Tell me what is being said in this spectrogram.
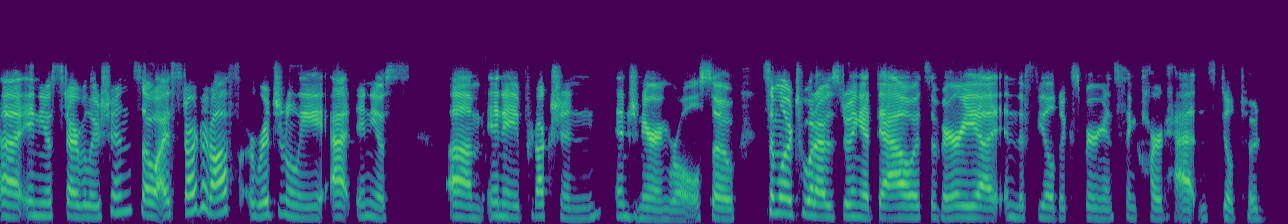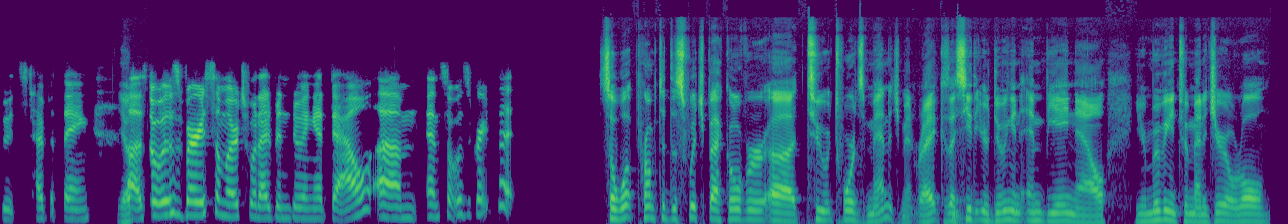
uh, Ineos Styrolution. So I started off originally at Ineos um, in a production engineering role. So similar to what I was doing at Dow, it's a very uh, in the field experience, think hard hat and steel toed boots type of thing. Yep. Uh, so it was very similar to what I'd been doing at Dow. Um, and so it was a great fit. So what prompted the switch back over uh, to towards management, right? Because I see that you're doing an MBA now. You're moving into a managerial role.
